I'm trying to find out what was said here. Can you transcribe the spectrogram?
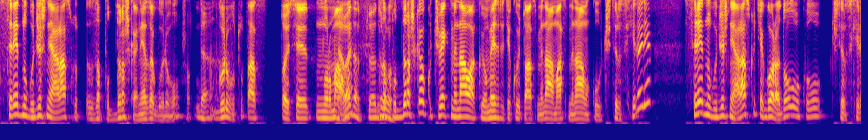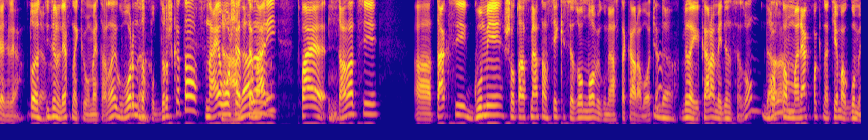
средногодишния разход за поддръжка, не за гориво, защото Да. горивото, аз, той се е нормално. Да, да, е За поддръжка, ако човек минава километрите, които аз минавам, аз минавам около 40 хиляди, средногодишния разход е горе-долу около 40 хиляди лева. Тоест Да. един лев на километър. Нали? Говорим Да. за поддръжката. В най-лошия Да, да, сценарий това е данъци, а, такси, гуми, защото аз мятам всеки сезон нови гуми. Аз така работя. Да. Винаги карам един сезон. Да, Просто съм маняк пък на тема гуми.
